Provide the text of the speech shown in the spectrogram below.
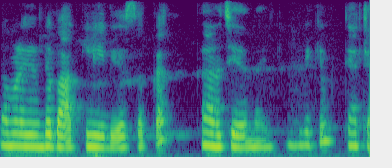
നമ്മൾ ഇതിന്റെ ബാക്കി വീഡിയോസൊക്കെ കാണിച്ചു തരുന്നതായിരിക്കും. ടാറ്റ.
